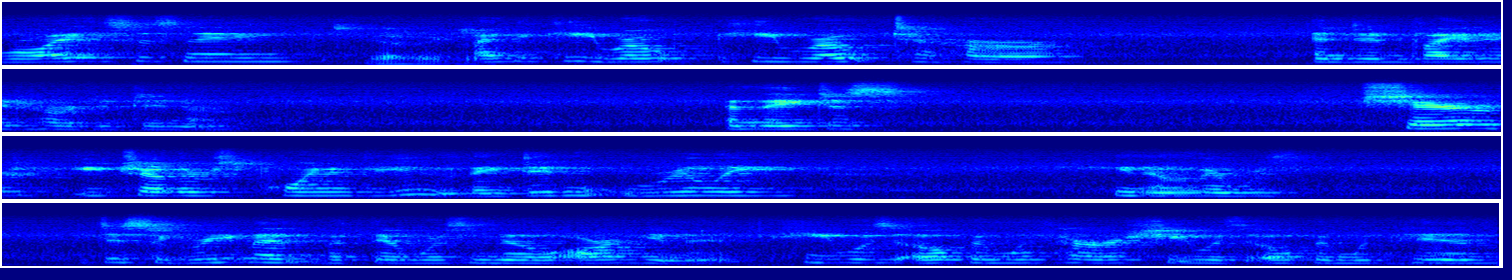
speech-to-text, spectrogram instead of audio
Roy is his name? Yeah, I think so. I think he wrote, he wrote to her and invited her to dinner. And they just shared each other's point of view. They didn't really, you know, there was disagreement, but there was no argument. He was open with her, she was open with him,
